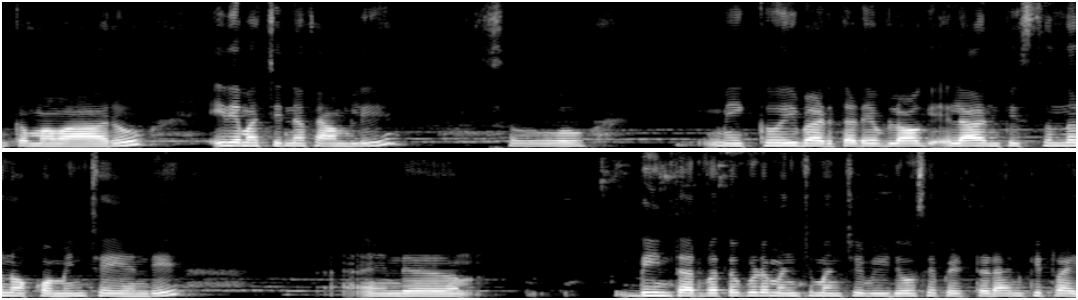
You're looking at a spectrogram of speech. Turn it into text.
ఇంకా మా వారు ఇదే మా చిన్న ఫ్యామిలీ. సో మీకు ఈ బర్త్డే వ్లాగ్ ఎలా అనిపిస్తుందో నాకు కామెంట్ చేయండి. అండ్ దీని తర్వాత కూడా మంచి మంచి వీడియోసే పెట్టడానికి ట్రై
